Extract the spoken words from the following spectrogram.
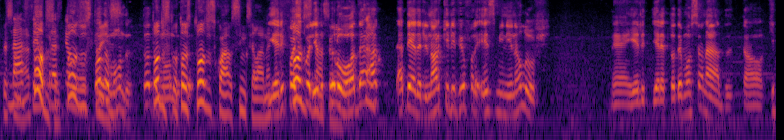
personagem. Nasceu todos, ser o todos os três. Todo mundo. Todo Todos, mundo. todos, todos os quatro, cinco, sei lá, né? E ele foi Todos escolhido nasceram. pelo Oda a, a dedo. Ele, na hora que ele viu, eu falei: esse menino é o Luffy. Né? E, ele, e ele é todo emocionado. Então, que,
